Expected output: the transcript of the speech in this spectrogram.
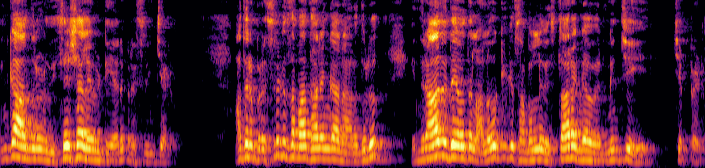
ఇంకా అందులోని విశేషాలు ఏమిటి అని ప్రశ్నించాడు. అతని ప్రశ్నకు సమాధానంగా నారదుడు ఇంద్రాది దేవతల అలౌకిక సభలను విస్తారంగా వర్ణించి చెప్పాడు.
